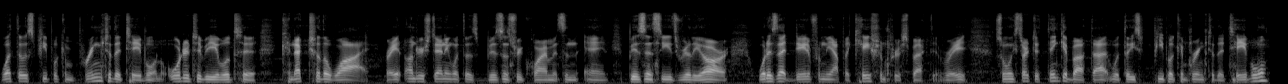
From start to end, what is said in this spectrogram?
what those people can bring to the table in order to be able to connect to the why, right? Understanding what those business requirements and, and business needs really are. What is that data from the application perspective, right? So when we start to think about that, what these people can bring to the table,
